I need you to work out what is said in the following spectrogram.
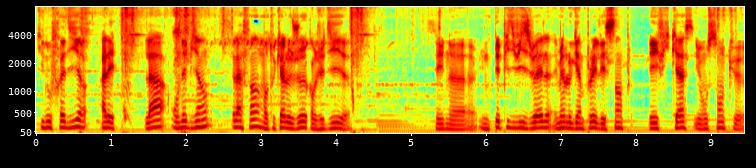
qui nous ferait dire, allez, là, on est bien, c'est la fin. Mais en tout cas, le jeu, comme j'ai dit, euh, c'est une, euh, une pépite visuelle. Et même le gameplay, il est simple et efficace. Et on sent que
